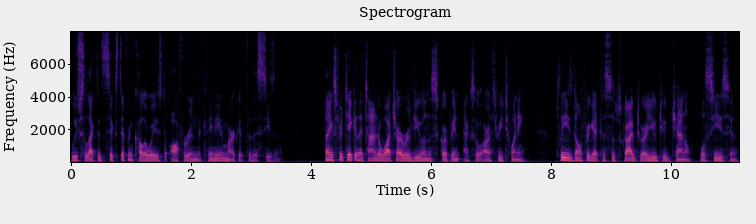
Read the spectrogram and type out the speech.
we've selected six different colorways to offer in the Canadian market for this season. Thanks for taking the time to watch our review on the Scorpion EXO R320. Please don't forget to subscribe to our YouTube channel. We'll see you soon.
